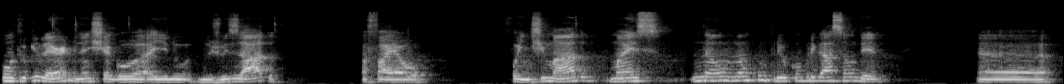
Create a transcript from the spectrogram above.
contra o Guilherme, né? Chegou aí no, no juizado. Rafael foi intimado, mas não não cumpriu com a obrigação dele. Uh,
